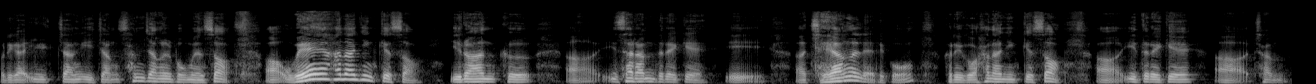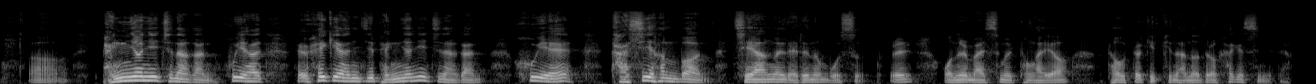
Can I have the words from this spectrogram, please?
우리가 1장, 2장, 3장을 보면서 어, 왜 하나님께서 이러한 그, 어, 이 사람들에게 이 어, 재앙을 내리고 그리고 하나님께서 어, 이들에게 어, 참, 어, 100년이 지나간 후에, 회개한 지 100년이 지나간 후에 다시 한번 재앙을 내리는 모습을 오늘 말씀을 통하여 더욱더 깊이 나누도록 하겠습니다.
